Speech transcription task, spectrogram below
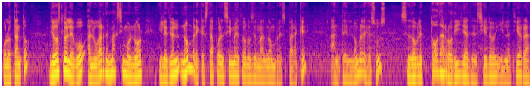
Por lo tanto, Dios lo elevó al lugar de máximo honor y le dio el nombre que está por encima de todos los demás nombres. ¿Para qué? Ante el nombre de Jesús se doble toda rodilla del cielo y en la tierra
